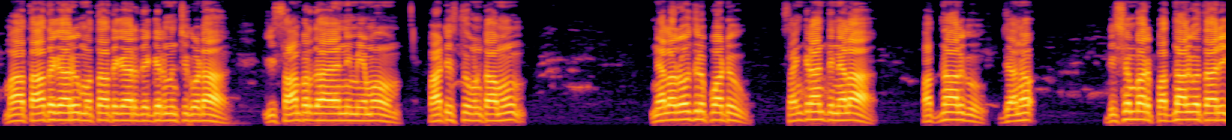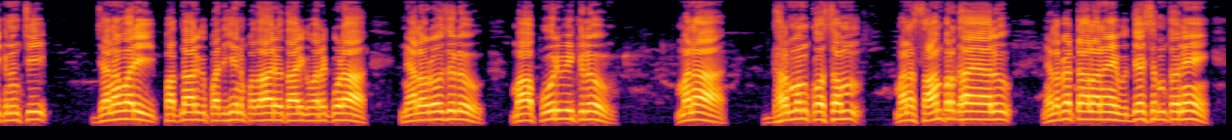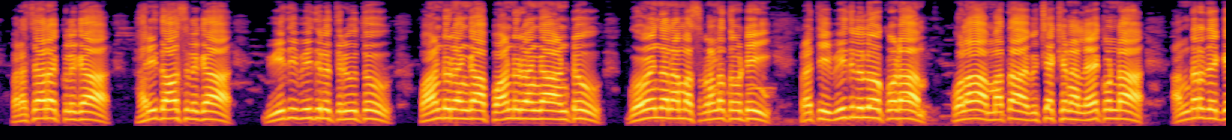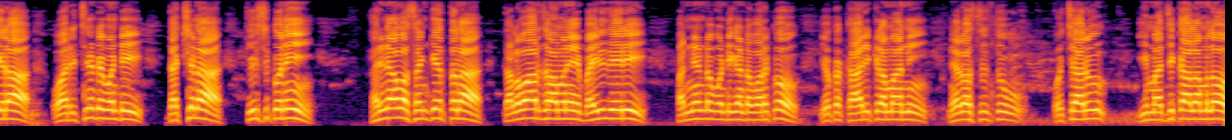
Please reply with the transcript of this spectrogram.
మా తాతగారు ముత్తాతగారి దగ్గర నుంచి కూడా ఈ సాంప్రదాయాన్ని మేము పాటిస్తూ ఉంటాము. నెల రోజుల పాటు సంక్రాంతి నెల పద్నాలుగు జన డిసెంబర్ పద్నాలుగో తారీఖు నుంచి జనవరి పద్నాలుగు పదిహేను పదహారో తారీఖు వరకు కూడా నెల రోజులు మా పూర్వీకులు మన ధర్మం కోసం మన సాంప్రదాయాలు నిలబెట్టాలనే ఉద్దేశంతోనే ప్రచారకులుగా హరిదాసులుగా వీధి వీధులు తిరుగుతూ పాండురంగ పాండురంగ అంటూ గోవిందనామ స్మరణతోటి ప్రతి వీధులలో కూడా కుల మత విచక్షణ లేకుండా అందరి దగ్గర వారిచ్చినటువంటి దక్షిణ తీసుకొని హరినామ సంకీర్తన తెల్లవారుజామునే బయలుదేరి పన్నెండు ఒంటి గంట వరకు ఈ యొక్క కార్యక్రమాన్ని నిర్వహిస్తూ వచ్చారు. ఈ మధ్యకాలంలో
